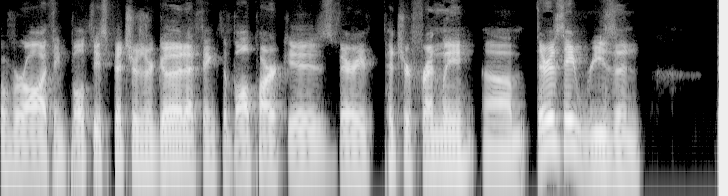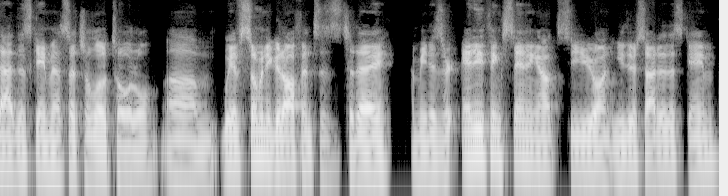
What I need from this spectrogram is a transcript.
overall. I think both these pitchers are good. I think the ballpark is very pitcher friendly. Um, there is a reason that this game has such a low total. Um, we have so many good offenses today. I mean, is there anything standing out to you on either side of this game?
